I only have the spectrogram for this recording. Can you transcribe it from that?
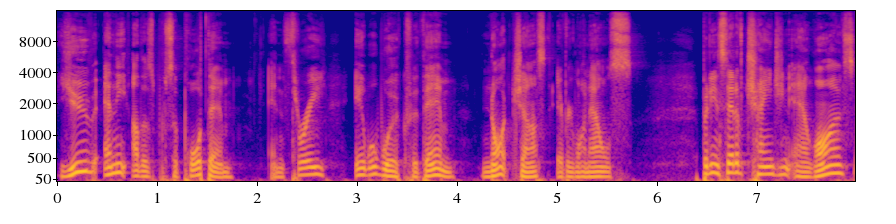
you and the others will support them. And three, it will work for them, not just everyone else. But instead of changing our lives,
